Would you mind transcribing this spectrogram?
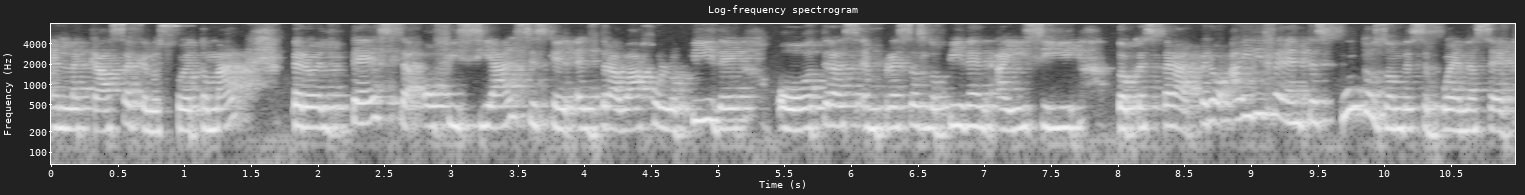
en la casa que los puede tomar, pero el test oficial, si es que el trabajo lo pide o otras empresas lo piden, ahí sí toca esperar. Pero hay diferentes puntos donde se pueden hacer.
